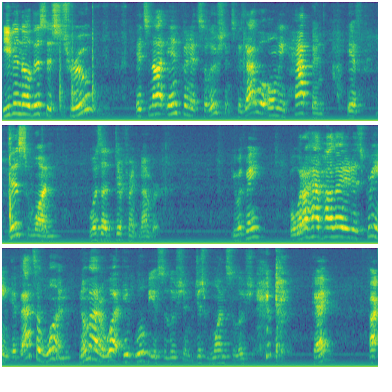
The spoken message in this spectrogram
Even though this is true, it's not infinite solutions because that will only happen if this one was a different number. You with me? But what I have highlighted as green, if that's a 1, no matter what, it will be a solution, just one solution. Okay? Alright.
